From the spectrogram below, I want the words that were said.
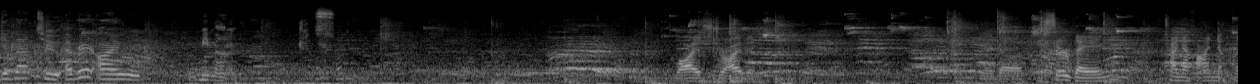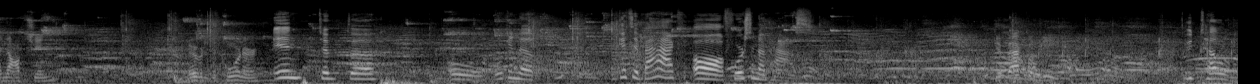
give that to Everett, I will be mad. Elias driving. And uh, he's surveying, trying to find an option. Over to the corner. Into the. Oh, looking to. Gets it back. Oh, forcing a pass. Get back on D. You tell him.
